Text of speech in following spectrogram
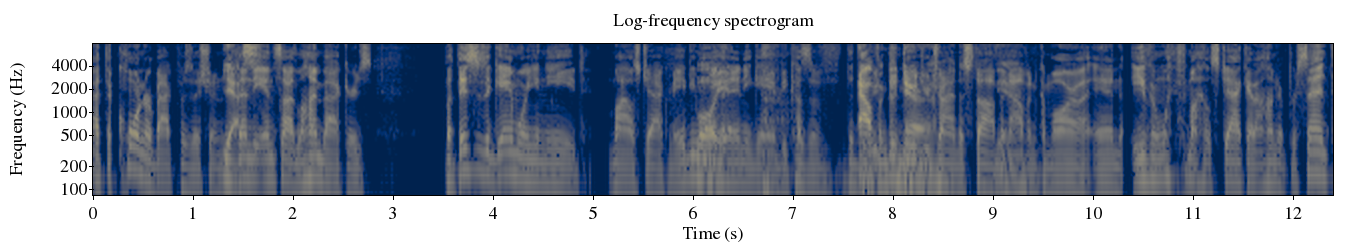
at the cornerback position Yes. than the inside linebackers. But this is a game where you need Myles Jack, maybe more Well, than any game because of the dude, the dude you're trying to stop in Yeah. Alvin Kamara. And even with Myles Jack at 100%,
